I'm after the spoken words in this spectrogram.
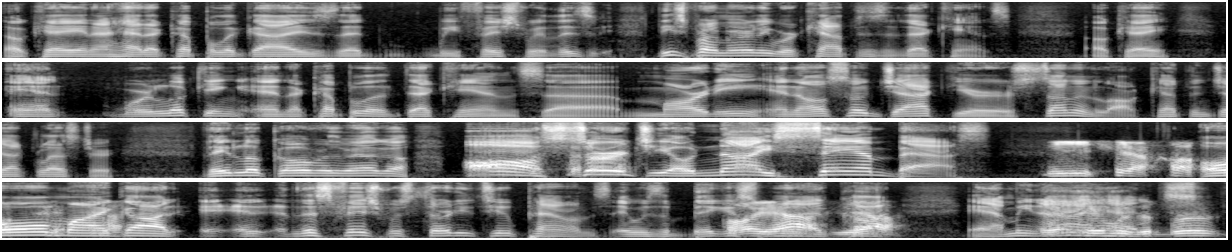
Okay, and I had a couple of guys that we fished with. This, these primarily were captains and deckhands. Okay, and we're looking, and a couple of deckhands, uh, Marty and also Jack, your son-in-law, Captain Jack Lester. They look over the rail, and go, "Oh, Sergio, nice sand bass." yeah. Oh my God! It- it- this fish was 32 pounds. It was the biggest Oh, yeah, one I'd yeah. caught. And I mean, It- I it was had, a brute.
